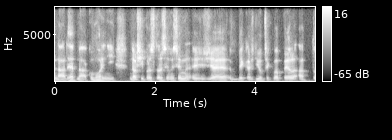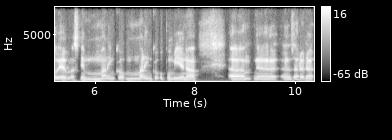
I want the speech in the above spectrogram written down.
nádherná, komorní. Další prostor si myslím, že by každýho překvapil a to je vlastně malinko, malinko opomíjená zahrada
